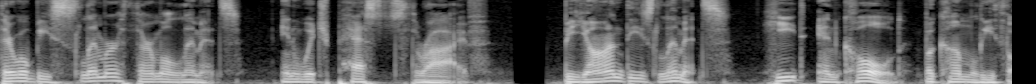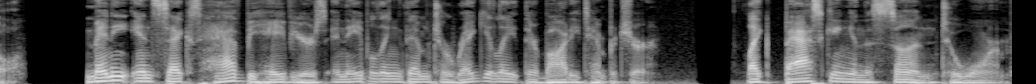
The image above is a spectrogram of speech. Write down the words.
there will be slimmer thermal limits in which pests thrive. Beyond these limits, heat and cold become lethal. Many insects have behaviors enabling them to regulate their body temperature, like basking in the sun to warm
